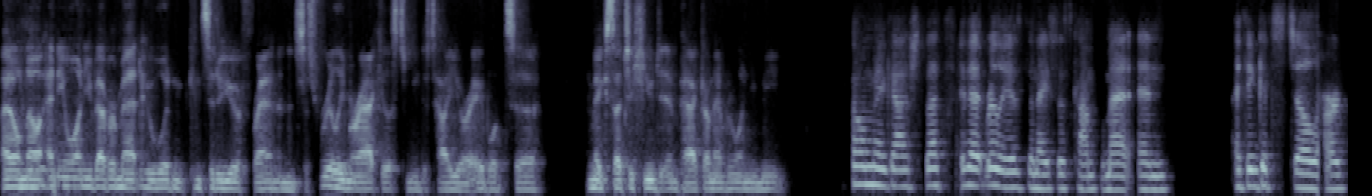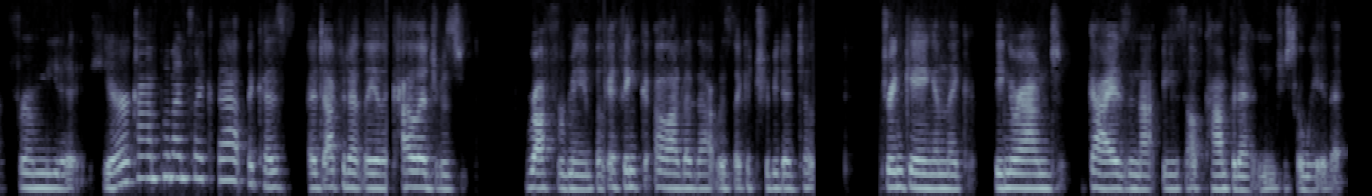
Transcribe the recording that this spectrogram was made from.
I don't know mm-hmm. anyone you've ever met who wouldn't consider you a friend. And it's just really miraculous to me just how you are able to make such a huge impact on everyone you meet. Oh my gosh, that's that really is the nicest compliment. And I think it's still hard for me to hear compliments like that because I definitely like college was rough for me, but I think a lot of that was like attributed to drinking and like being around guys and not being self-confident and just the way that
